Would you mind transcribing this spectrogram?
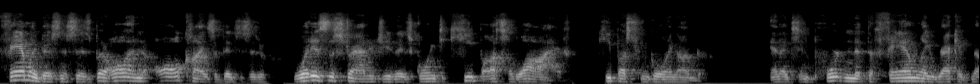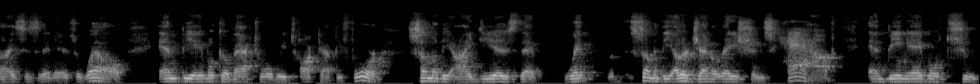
family businesses, but all in all kinds of businesses. What is the strategy that's going to keep us alive, keep us from going under? And it's important that the family recognizes it as well and be able to go back to what we talked about before, some of the ideas that went, some of the other generations have, and being able to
